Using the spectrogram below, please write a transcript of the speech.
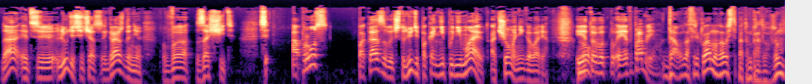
да, эти люди сейчас и граждане в защите? Опрос показывают, что люди пока не понимают, о чем они говорят. И ну, это вот это проблема. Да, у нас реклама, новости, потом продолжим.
